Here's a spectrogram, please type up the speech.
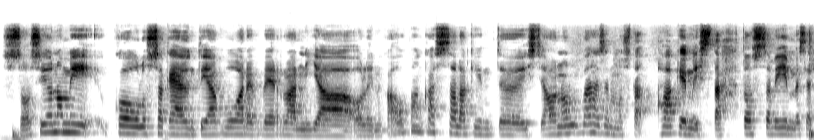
sosionomikoulussa käyntiä vuoden verran ja olin kaupan kassallakin töissä. On ollut vähän semmoista hakemista tuossa viimeiset,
